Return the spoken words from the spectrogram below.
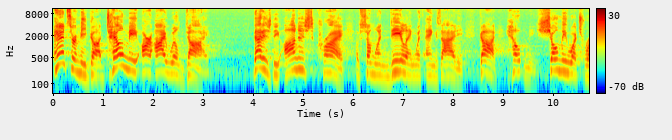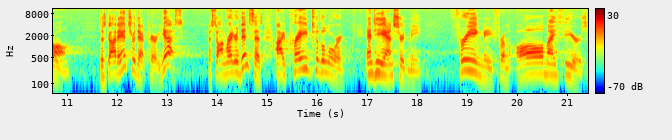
Answer me, God. Tell me, or I will die. That is the honest cry of someone dealing with anxiety. God, help me. Show me what's wrong. Does God answer that prayer? Yes. The songwriter then says, I prayed to the Lord, and he answered me, freeing me from all my fears.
